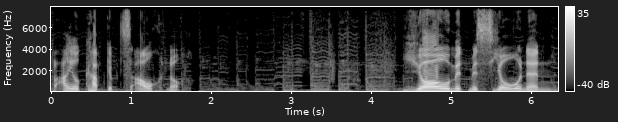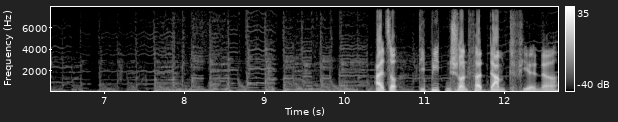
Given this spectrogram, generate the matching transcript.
Wario Cup gibt's auch noch. Yo, mit Missionen. Also, die bieten schon verdammt viel, ne?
